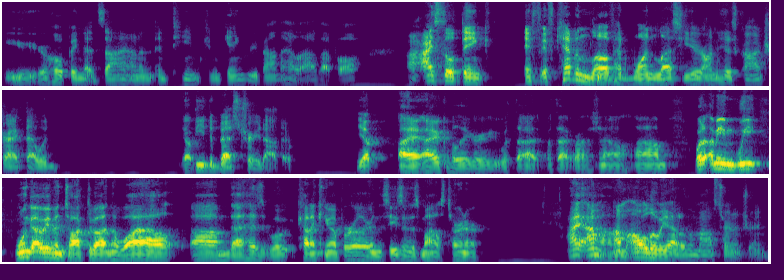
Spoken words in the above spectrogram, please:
you're hoping that Zion and, and team can gang rebound the hell out of that ball. I still think if if Kevin Love had one less year on his contract that would Yep. be the best trade out there Yep, I, I completely agree with that with that rationale. Um, what I mean, we one guy we haven't talked about in a while um, that has what kind of came up earlier in the season is Miles Turner. I, I'm Um, I'm all the way out of the Miles Turner train.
